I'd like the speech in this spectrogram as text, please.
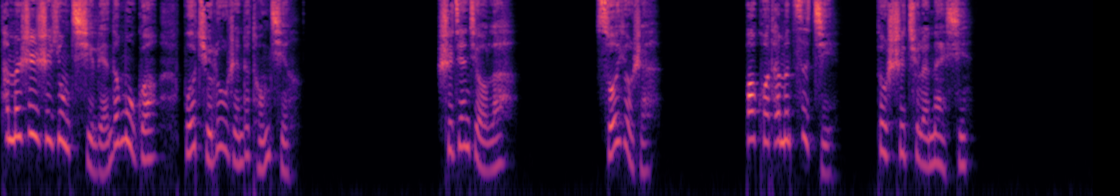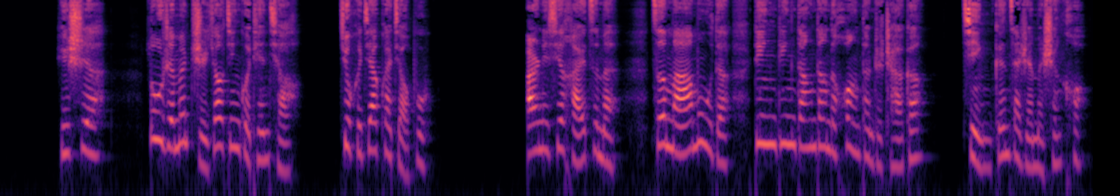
他们日日用乞怜的目光博取路人的同情。时间久了，所有人，包括他们自己，都失去了耐心。于是，路人们只要经过天桥，就会加快脚步，而那些孩子们则麻木的叮叮当当的晃荡着茶缸，紧跟在人们身后。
